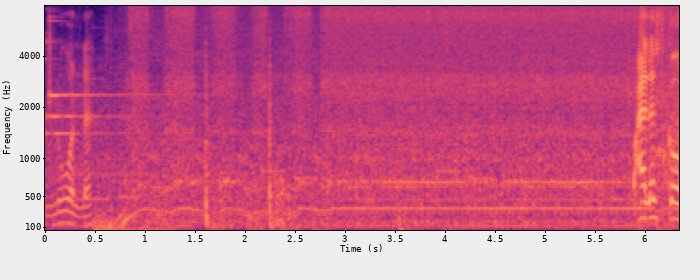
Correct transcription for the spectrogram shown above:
นนวลนะ ไป let's go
